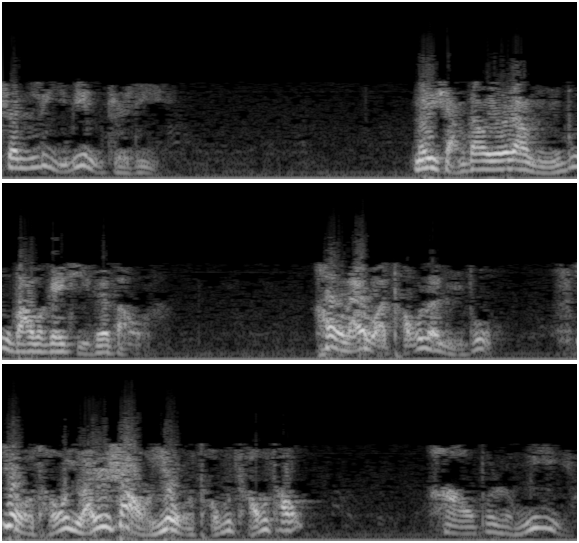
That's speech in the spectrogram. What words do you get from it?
身立命之地。没想到又让吕布把我给挤兑走了。后来我投了吕布，又投袁绍，又投曹操，好不容易呀，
